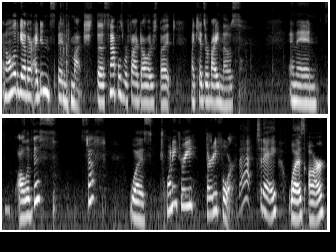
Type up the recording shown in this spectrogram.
and all together, I didn't spend much. The Snapples were $5, but my kids are buying those. And then all of this stuff was $23.34. That today was our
